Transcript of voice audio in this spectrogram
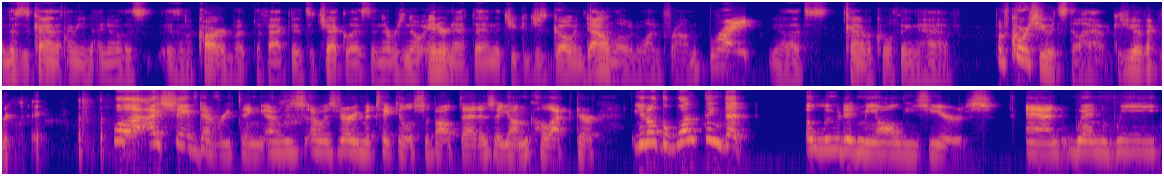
and this is kind of i mean i know this isn't a card but the fact that it's a checklist and there was no internet then that you could just go and download one from right. you know that's kind of a cool thing to have. But of course you would still have it because you have everything. Well I, I saved everything. I was i was very meticulous about that as a young collector. You know the one thing that eluded me all these years and when we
